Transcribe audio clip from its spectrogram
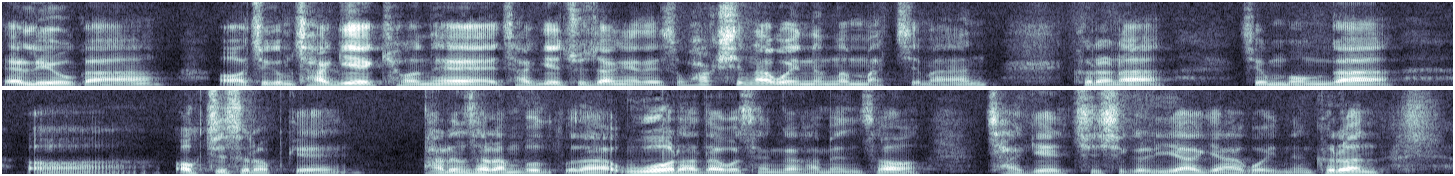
엘리우가 어 지금 자기의 견해, 자기의 주장에 대해서 확신하고 있는 건 맞지만 그러나 지금 뭔가 어 억지스럽게 다른 사람보다 우월하다고 생각하면서 자기의 지식을 이야기하고 있는 그런 어,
